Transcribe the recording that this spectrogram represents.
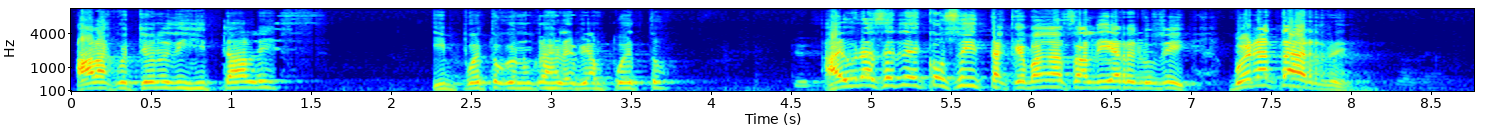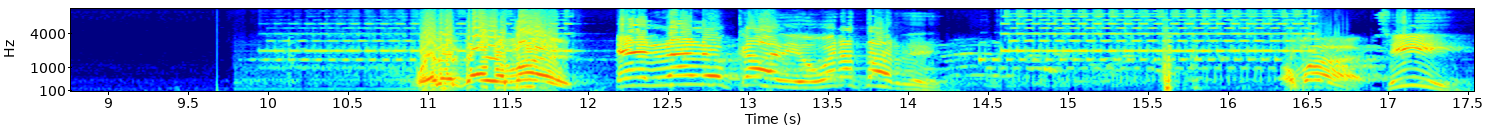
a las cuestiones digitales, impuestos que nunca se le habían puesto. Hay una serie de cositas que van a salir a relucir. Buenas tardes. Buenas tardes, Omar. Hernán Leocadio, buenas tardes. Omar. Sí.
